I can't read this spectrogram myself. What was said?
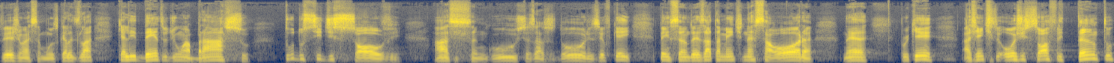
Vejam essa música. Ela diz lá que ali dentro de um abraço, tudo se dissolve. As angústias, as dores. Eu fiquei pensando exatamente nessa hora, né? Porque a gente hoje sofre tanto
